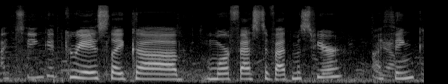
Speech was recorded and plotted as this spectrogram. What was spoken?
i think it creates like a more festive atmosphere i yeah. think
